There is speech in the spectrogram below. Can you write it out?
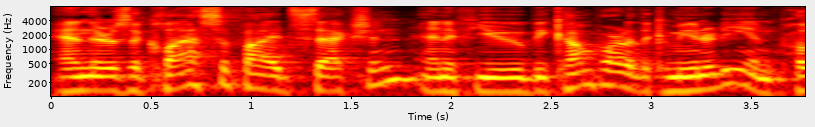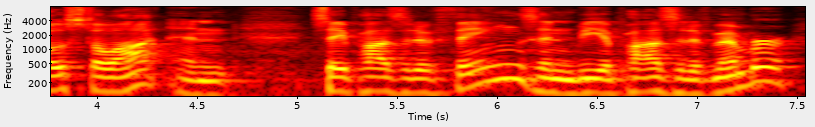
And there's a classified section, and if you become part of the community and post a lot and say positive things and be a positive member,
